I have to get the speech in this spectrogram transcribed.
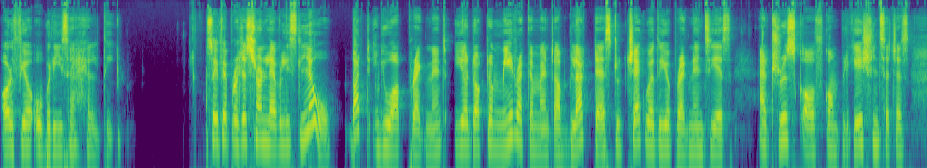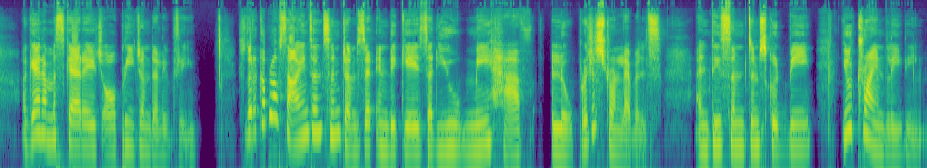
or if your ovaries are healthy. So, if your progesterone level is low but you are pregnant, your doctor may recommend a blood test to check whether your pregnancy is at risk of complications such as, again, a miscarriage or preterm delivery. So, there are a couple of signs and symptoms that indicates that you may have low progesterone levels. And these symptoms could be uterine bleeding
